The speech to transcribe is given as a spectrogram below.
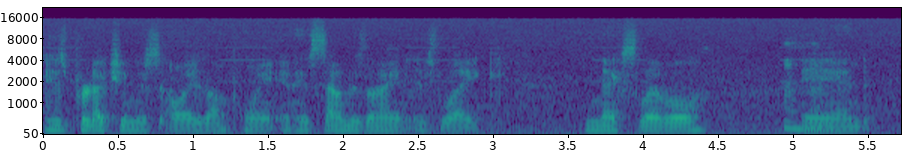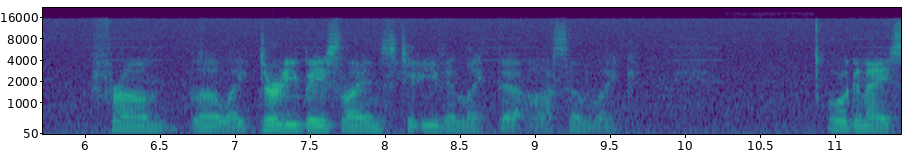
his production is always on point, and his sound design is like next level Mhm. and from the like dirty bass lines to even like the awesome like organized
